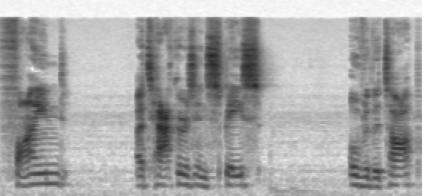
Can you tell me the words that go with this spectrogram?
find attackers in space over the top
